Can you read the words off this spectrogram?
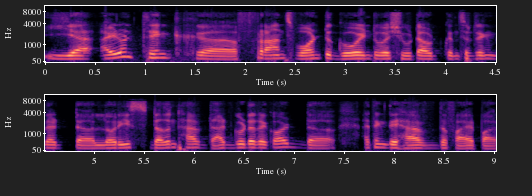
Yeah, I don't think uh, France want to go into a shootout considering that uh, Lloris doesn't have that good a record. Uh, I think they have the firepower.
